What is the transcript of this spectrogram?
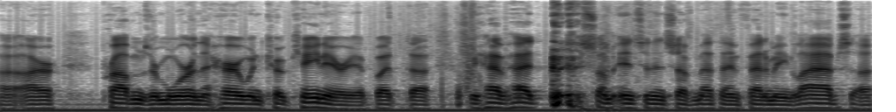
uh, our problems are more in the heroin cocaine area, but uh, we have had some incidents of methamphetamine labs. Uh,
